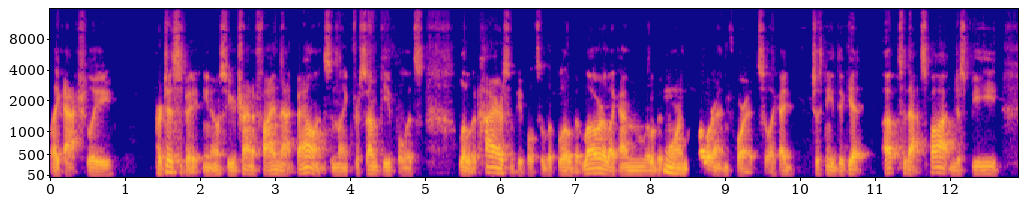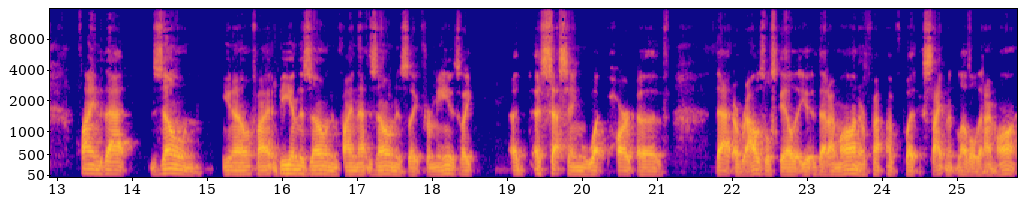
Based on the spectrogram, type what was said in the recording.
like actually participate, you know, so you're trying to find that balance. And like for some people, it's a little bit higher. Some people it's a little bit lower. Like I'm a little bit more mm. on the lower end for it. So like I just need to get up to that spot and just be find that zone you know find be in the zone and find that zone is like for me is like a, assessing what part of that arousal scale that you, that I'm on or of what excitement level that I'm on.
